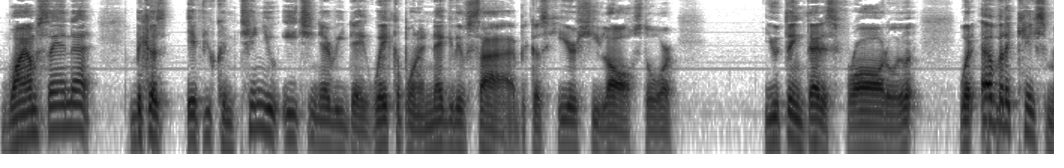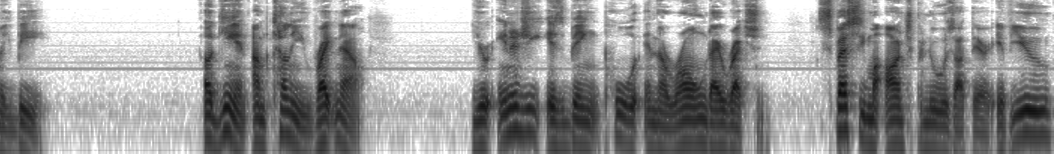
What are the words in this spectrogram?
Why I'm saying that? Because if you continue each and every day, wake up on a negative side because he or she lost or you think that is fraud or whatever the case may be. Again, I'm telling you right now, your energy is being pulled in the wrong direction. Especially my entrepreneurs out there. If you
